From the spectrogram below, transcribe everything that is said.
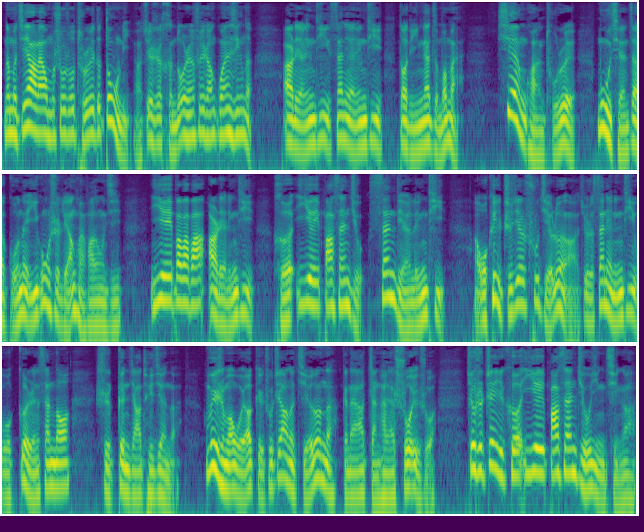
那么接下来我们说说途锐的动力啊，这是很多人非常关心的，2.0T、3.0T 到底应该怎么买？现款途锐目前在国内一共是两款发动机，EA888 2.0T 和 EA839 3.0T 啊，我可以直接出结论啊，就是 3.0T 我个人三刀是更加推荐的。为什么我要给出这样的结论呢？跟大家展开来说一说，就是这一颗 EA839 引擎啊，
